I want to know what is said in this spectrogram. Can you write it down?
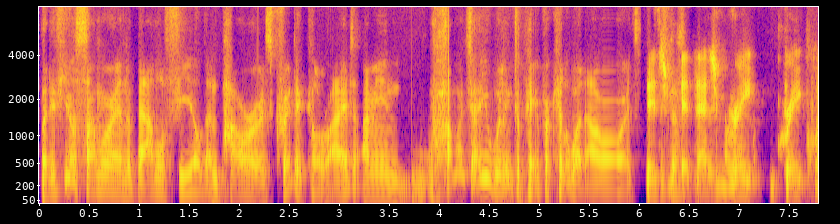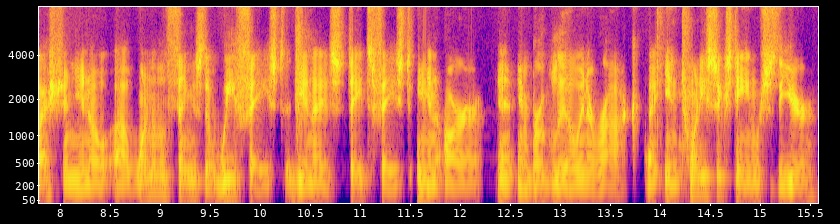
But if you're somewhere in the battlefield and power is critical, right? I mean, how much are you willing to pay per kilowatt hour? It's, it's it, that's a great, great question. You know, uh, one of the things that we faced, the United States faced in our imbroglio in Iraq uh, in 2016, which is the year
